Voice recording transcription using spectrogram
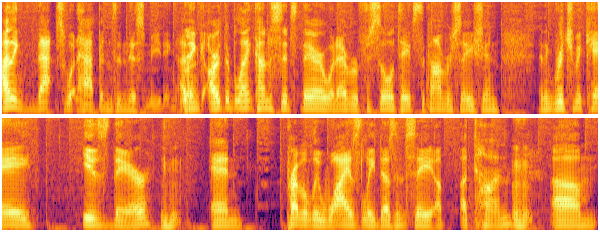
I think that's what happens in this meeting. I think Arthur Blank kind of sits there, whatever, facilitates the conversation. I think Rich McKay is there Mm-hmm. and probably wisely doesn't say a, a ton. Mm-hmm. Um,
